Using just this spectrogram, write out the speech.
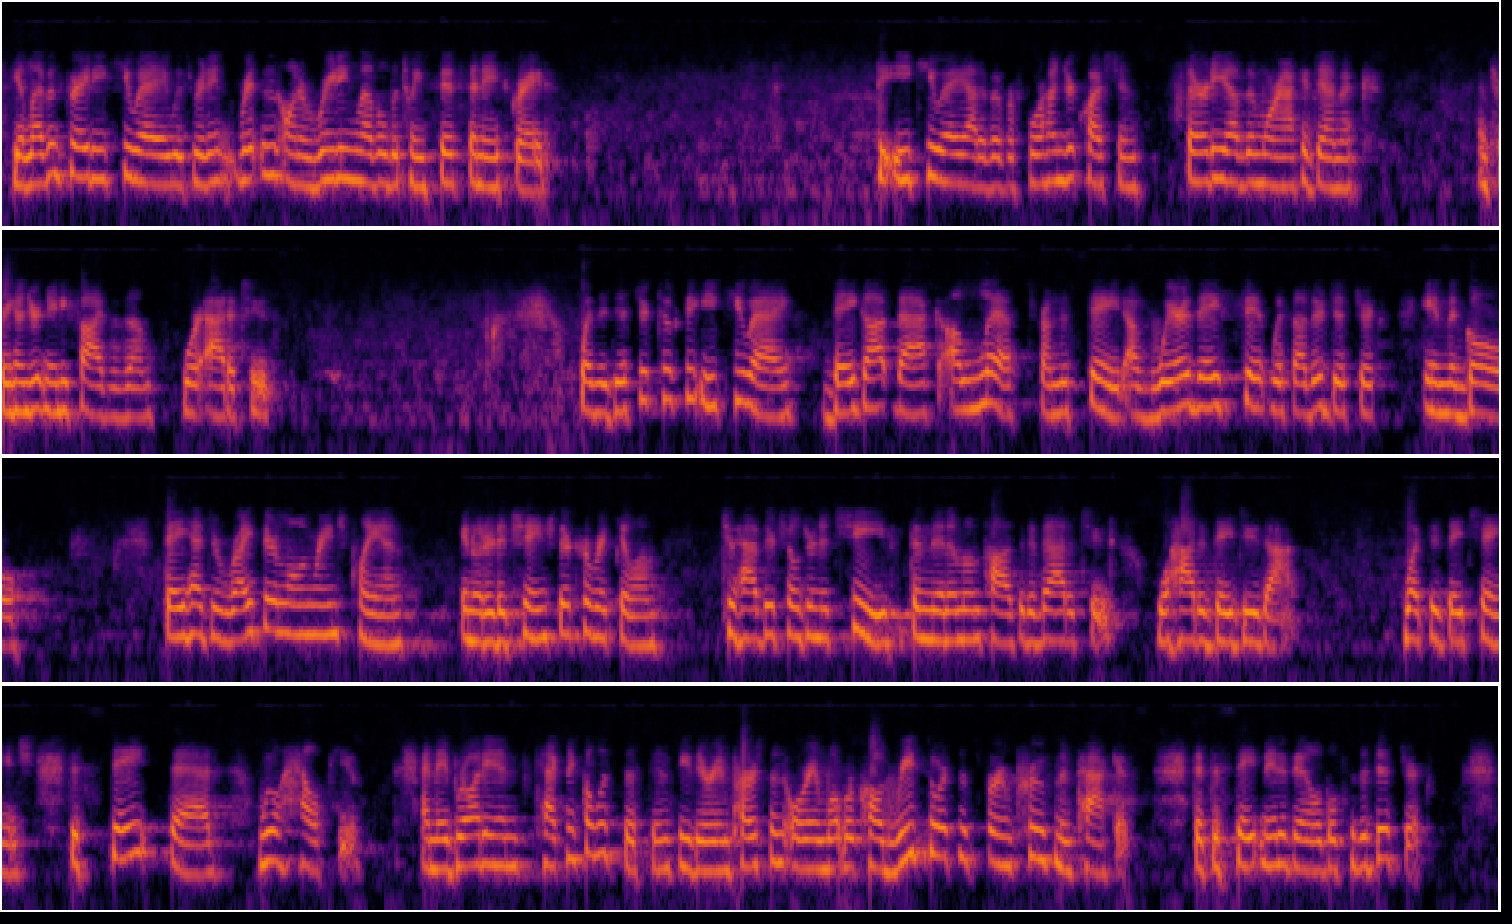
The 11th grade EQA was written, written on a reading level between 5th and 8th grade. The EQA, out of over 400 questions, 30 of them were academic, and 385 of them were attitudes. When the district took the EQA, they got back a list from the state of where they fit with other districts in the goal. They had to write their long range plan in order to change their curriculum to have their children achieve the minimum positive attitude. Well, how did they do that? What did they change? The state said, we'll help you. And they brought in technical assistance, either in person or in what were called resources for improvement packets that the state made available to the districts.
